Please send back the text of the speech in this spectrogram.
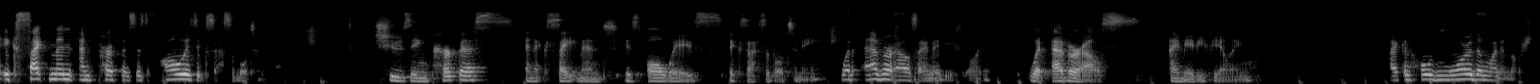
excitement and purpose is always accessible to me. Choosing purpose and excitement is always accessible to me. Whatever else I may be feeling. Whatever else I may be feeling. I can hold more than one emotion.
